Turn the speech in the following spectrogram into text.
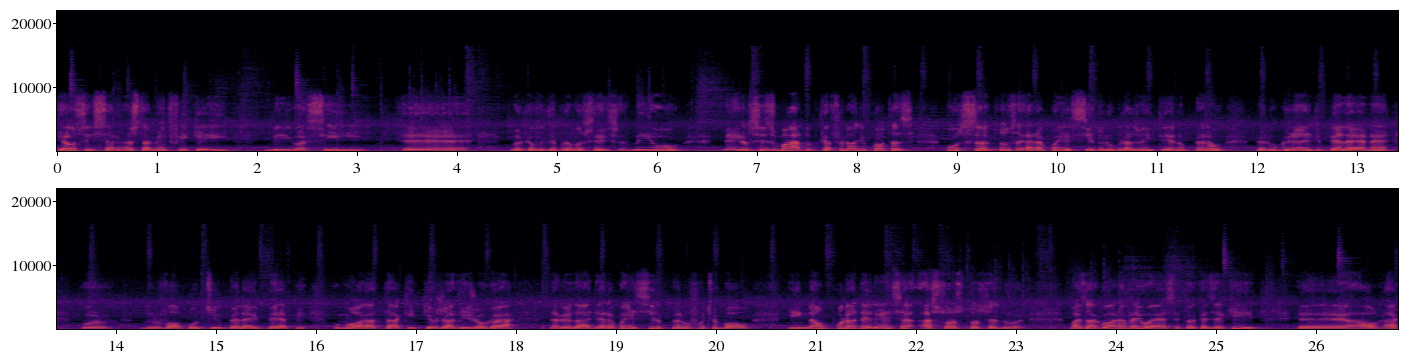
Eu, sinceramente, fiquei meio assim, é, como é que eu vou dizer para vocês, meio, meio cismado, porque afinal de contas o Santos era conhecido no Brasil inteiro pelo, pelo grande Pelé, né? Por Durval Coutinho, Pelé e Pepe, o maior ataque que eu já vi jogar, na verdade, era conhecido pelo futebol e não por aderência a sócio-torcedor. Mas agora veio essa, então quer dizer que é, a, a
